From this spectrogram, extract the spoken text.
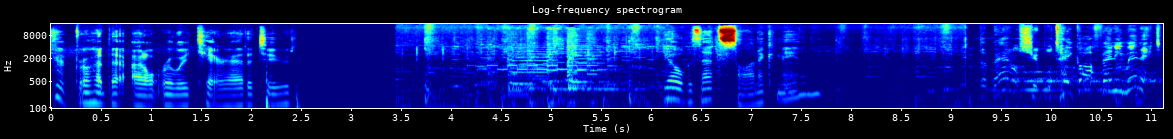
Bro had that I don't really care attitude. Yo, was that Sonic Man? The battleship will take off any minute.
